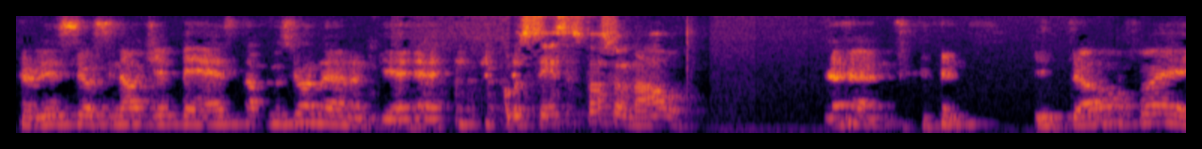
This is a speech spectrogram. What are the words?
Para ver se o sinal de GPS está funcionando. Porque é... Consciência estacional. É. Então foi,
